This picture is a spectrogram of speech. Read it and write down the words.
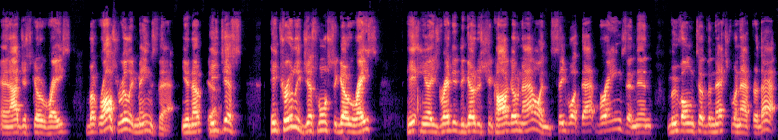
and I just go race. But Ross really means that, you know. Yeah. He just he truly just wants to go race. He you know he's ready to go to Chicago now and see what that brings, and then move on to the next one after that.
